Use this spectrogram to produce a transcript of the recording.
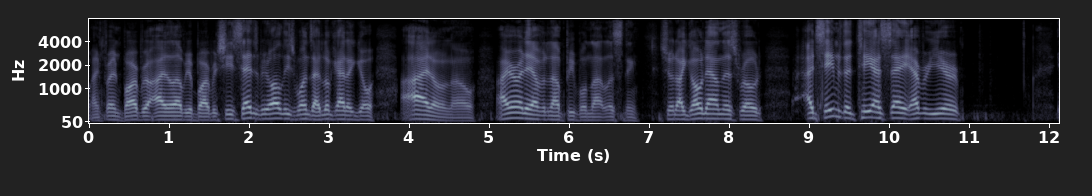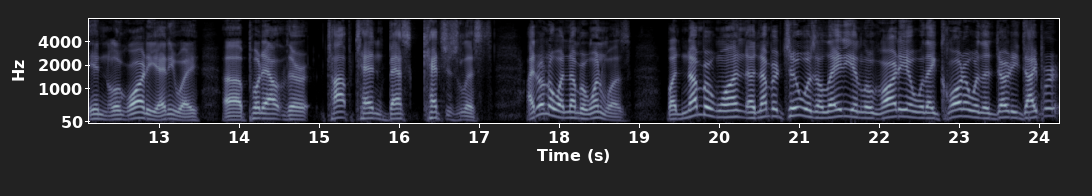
My friend Barbara, I love you, Barbara. She sends me all these ones. I look at it and go, I don't know. I already have enough people not listening. Should I go down this road? It seems that TSA every year in LaGuardia, anyway, uh, put out their top 10 best catches list. I don't know what number one was, but number one, uh, number two was a lady in LaGuardia where they caught her with a dirty diaper.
